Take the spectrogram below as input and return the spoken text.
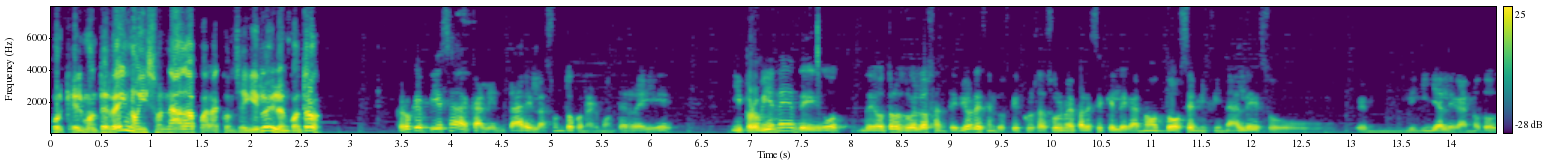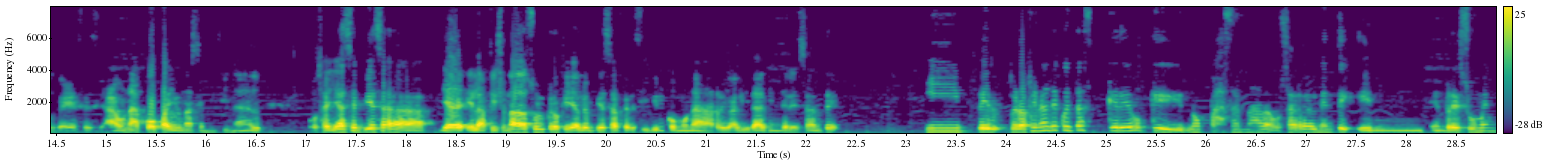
porque el Monterrey no hizo nada para conseguirlo y lo encontró. Creo que empieza a calentar el asunto con el Monterrey, ¿eh? Y proviene de, de otros duelos anteriores en los que Cruz Azul me parece que le ganó dos semifinales o en liguilla le ganó dos veces, a una copa y una semifinal. O sea, ya se empieza, ya el aficionado azul creo que ya lo empieza a percibir como una rivalidad interesante. Y, pero, a final de cuentas creo que no pasa nada. O sea, realmente en, en resumen,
